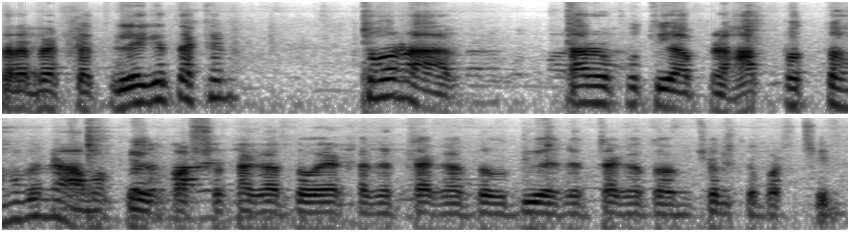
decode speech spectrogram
তারা ব্যবসাতে লেগে থাকেন, তখন আর তার প্রতি আপনার হাত পাততে হবে না, আমাকে পাঁচশো টাকা দাও, এক হাজার টাকা দাও, দুই হাজার টাকা দাও, আমি চলতে পারছি না।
